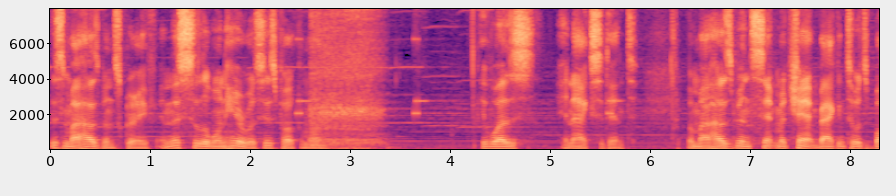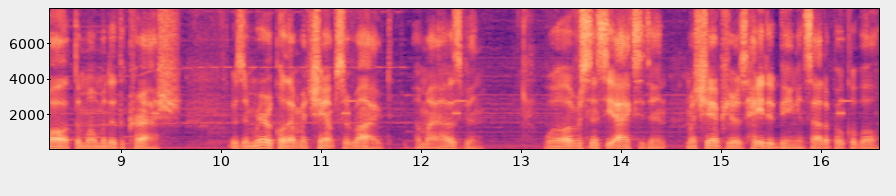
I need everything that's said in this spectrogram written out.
This is my husband's grave, and this silly one here was his Pokemon. It was an accident, but my husband sent Machamp back into its ball at the moment of the crash. It was a miracle that Machamp survived, but my husband... Well, ever since the accident, Machamp here has hated being inside a Pokeball.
